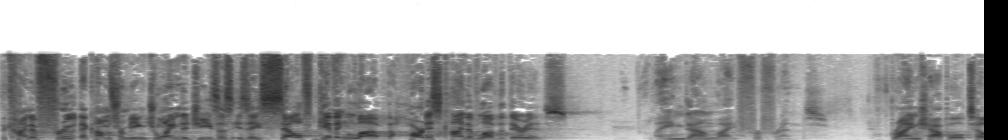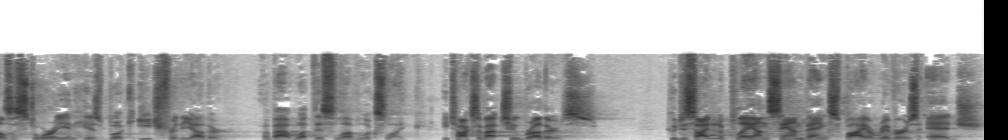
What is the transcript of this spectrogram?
The kind of fruit that comes from being joined to Jesus is a self giving love, the hardest kind of love that there is. Laying down life for friends. Bryan Chapell tells a story in his book, Each for the Other, about what this love looks like. He talks about two brothers who decided to play on sandbanks by a river's edge.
